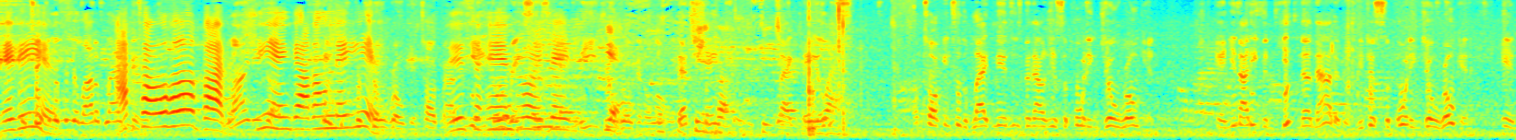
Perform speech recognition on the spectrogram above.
It particularly a lot of black I men, told her about it. She ain't got on there for Joe yet. Rogan, talking about This he an ain't no Android racist, baby? Yes, Rogan alone. it's That's T shameful. button, the T Black males. right. I'm talking to the black men who's been out here supporting Joe Rogan, and you're not even getting nothing out of it. You're just supporting Joe Rogan and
